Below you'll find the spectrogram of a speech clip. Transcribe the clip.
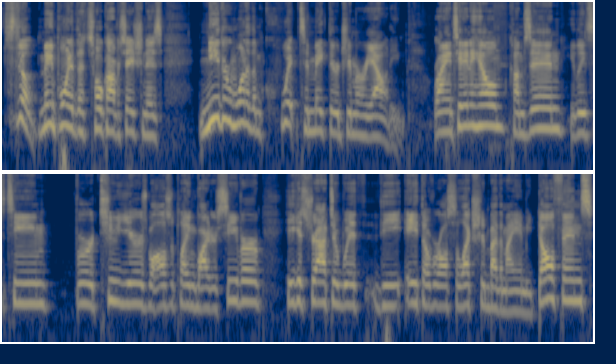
still, main point of this whole conversation is neither one of them quit to make their dream a reality. Ryan Tannehill comes in, he leads the team for two years while also playing wide receiver. He gets drafted with the eighth overall selection by the Miami Dolphins.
